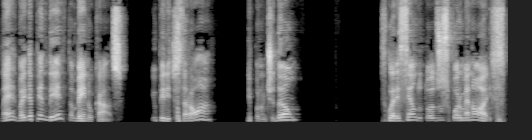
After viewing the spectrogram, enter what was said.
Né? Vai depender também do caso. E o perito estará lá, de prontidão, esclarecendo todos os pormenores.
